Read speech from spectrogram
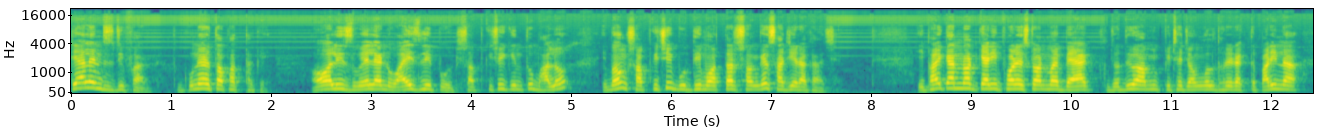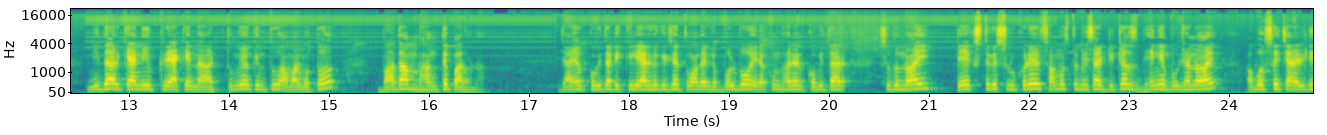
ট্যালেন্টস ডিফার গুণের তফাৎ থাকে। All is well and wisely put সব কিছুই কিন্তু ভালো এবং সব কিছুই বুদ্ধিমত্তার সঙ্গে সাজিয়ে রাখা আছে। If I can not carry forest on my back যদিও আমি পিঠে জঙ্গল ধরে রাখতে পারি না neither can you crack a nut তুমিও কিন্তু আমার মতো বাদাম ভাঙতে পারো না। যাই হোক, কবিতাটি ক্লিয়ার হয়ে গেছে, তোমাদেরকে বলব, এরকম ধরনের কবিতার শুধু নয় টেক্সট থেকে শুরু করে সমস্ত বিষয় ডিটেলস ভেঙে বোঝানো হয়। অবশ্যই চ্যানেলটি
